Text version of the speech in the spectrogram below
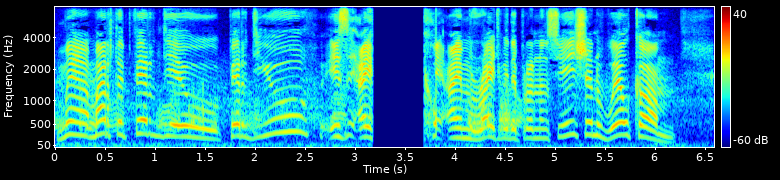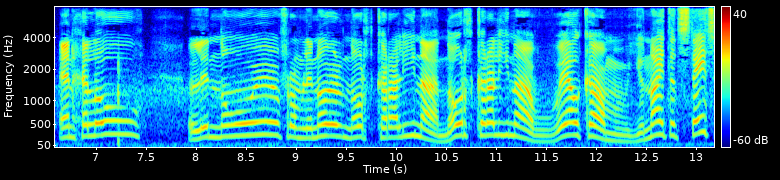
Marta Perdiu. Perdiu is I. I'm right with the pronunciation. Welcome and hello, Lenoir from Lenoir, North Carolina. North Carolina, welcome. United States.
